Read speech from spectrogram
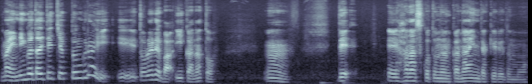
まあエンディングは大体10分ぐらい、えー、撮れればいいかなと。うん。で、えー、話すことなんかないんだけれども。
